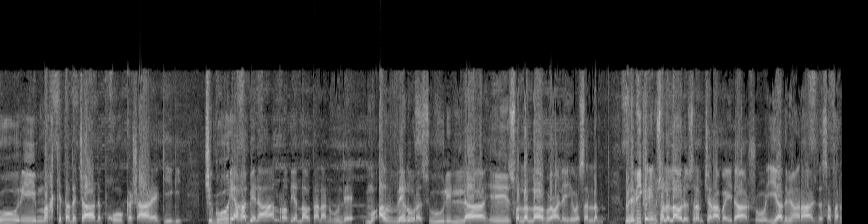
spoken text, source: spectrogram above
ګوري مخکې ته د چا د پښو کشاره کیږي چې ګوري هغه بلال رضی الله تعالی عنه دی مؤذن رسول الله صلی الله علیه وسلم نو نبی کریم صلی الله علیه وسلم چې را بیدار شو یا د معراج د سفر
